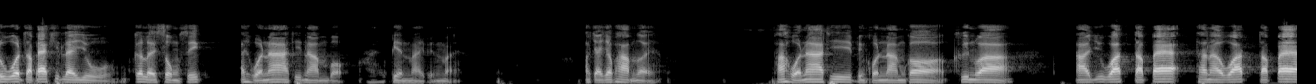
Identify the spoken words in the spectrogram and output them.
รู้ว่าตะแปะคิดอะไรอยู่ ก็เลยส่งซิก ไอหัวหน้าที่นำบอก เปลี่ยนใหม่เป็นใหม่ เอาใจเจ้าภาพหน่อย พระหัวหน้าที่เป็นคนนำก็ขึ้นว่า อายุวัตตะแปะ ธนวัตตะแปะ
